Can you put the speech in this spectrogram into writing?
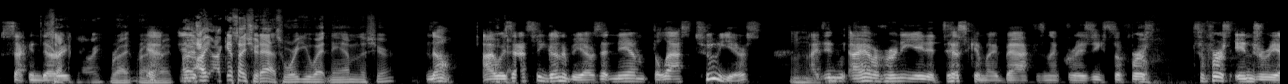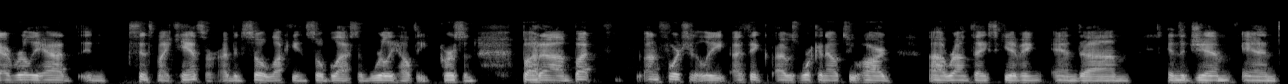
secondary. Secondary. Right, right, Yeah. right. I, I guess I should ask, were you at NAMM this year? No, I was Okay. actually going to be. I was at NAMM the last two years. Mhm. I didn't. I have a herniated disc in my back. Isn't that crazy? It's the first. It's the first injury I've really had in since my cancer. I've been so lucky and so blessed. A really healthy person, but um, but unfortunately, I think I was working out too hard uh, around Thanksgiving and um, in the gym, and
